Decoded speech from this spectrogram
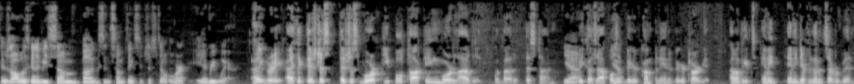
there's always going to be some bugs and some things that just don't work everywhere. I agree. I think there's just there's just more people talking more loudly about it this time. Yeah. because Apple's Yeah. a bigger company and a bigger target. I don't think it's any any different than it's ever been.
